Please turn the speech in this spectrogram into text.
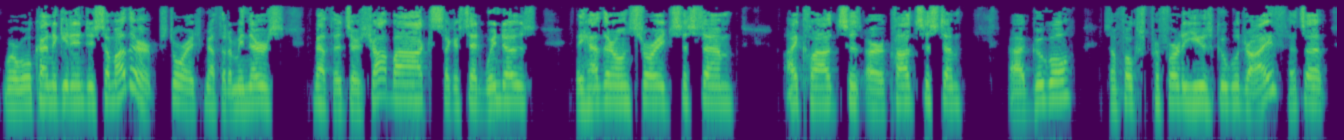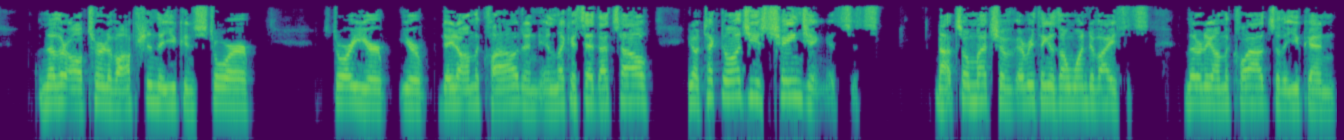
where we'll kind of get into some other storage method. I mean, there's methods. There's Dropbox, like I said, Windows. They have their own storage system, iCloud or cloud system. Uh, Google. Some folks prefer to use Google Drive. That's a another alternative option that you can store store your your data on the cloud. And, and like I said, that's how you know, technology is changing. It's it's not so much of everything is on one device. It's literally on the cloud so that you can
